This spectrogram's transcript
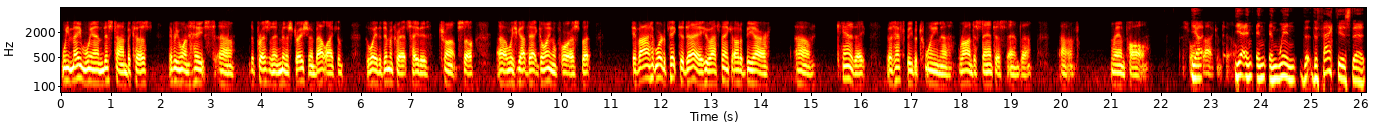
we may win this time because everyone hates uh, the president administration about like the, the way the Democrats hated Trump. So uh, we've got that going for us. But if I were to pick today who I think ought to be our um, candidate, it would have to be between uh, Ron DeSantis and uh, uh, Rand Paul, as far Yeah. as I can tell. Yeah, and and and when the the fact is that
